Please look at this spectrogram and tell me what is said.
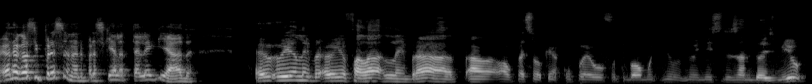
É um negócio impressionante. Parece que ela é teleguiada. Eu, ia lembrar, eu ia falar, lembrar ao pessoal que acompanhou o futebol muito no, no, início dos anos 2000,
